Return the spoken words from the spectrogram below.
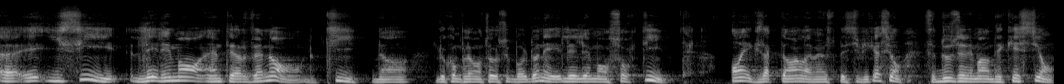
Euh, et ici, l'élément intervenant, qui dans le complémentaire subordonné, et l'élément sorti ont exactement la même spécification. C'est deux éléments des questions.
